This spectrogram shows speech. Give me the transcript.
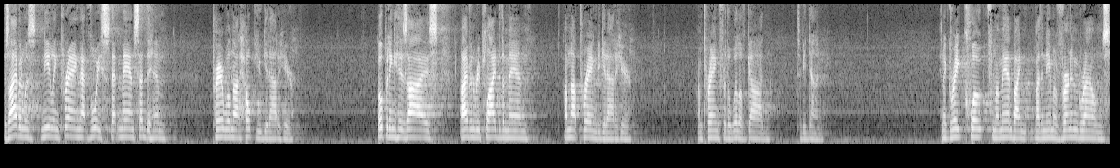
As Ivan was kneeling praying, that voice, that man said to him, Prayer will not help you get out of here. Opening his eyes, Ivan replied to the man, I'm not praying to get out of here. I'm praying for the will of God to be done. And a great quote from a man by, by the name of Vernon Grounds.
